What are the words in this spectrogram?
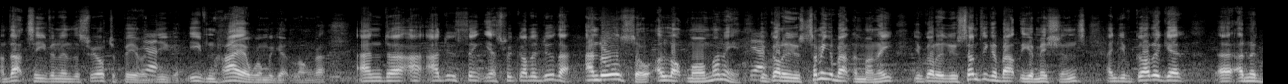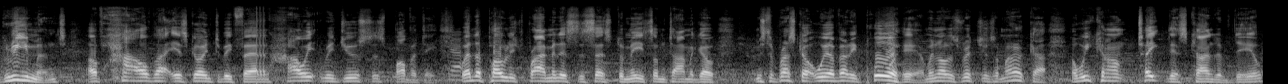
And that's even in the Kyoto period, Yeah. Even higher when we get longer. And uh, I, I do think, yes, we've got to do that. And also a lot more money. Yeah. You've got to do something about the money, you've got to do something about the emissions, and you've got to get uh, an agreement of how that is going to be fair and how it reduces poverty. Yeah. When the Polish Prime Minister says to me some time ago, Mr. Prescott, we are very poor here. We're not as rich as America, and we can't take this kind of deal.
